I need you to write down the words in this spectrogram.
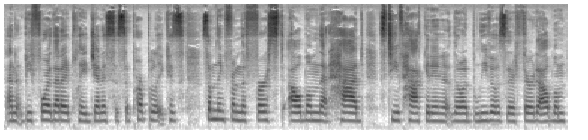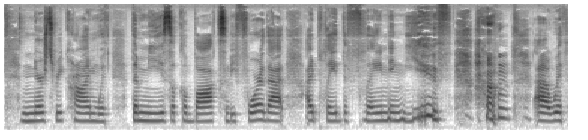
And before that, I played Genesis appropriately because something from the first album that had Steve Hackett in it, though I believe it was their third album, Nursery Cryme with the musical box. And before that, I played the Flaming Youth um, uh, with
